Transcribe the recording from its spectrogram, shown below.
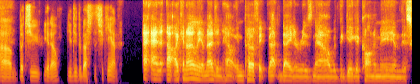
um, but you you know you do the best that you can. And I can only imagine how imperfect that data is now with the gig economy and this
